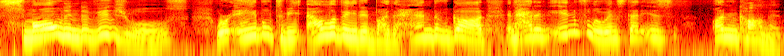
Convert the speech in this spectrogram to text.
small individuals were able to be elevated by the hand of God and had an influence that is uncommon.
